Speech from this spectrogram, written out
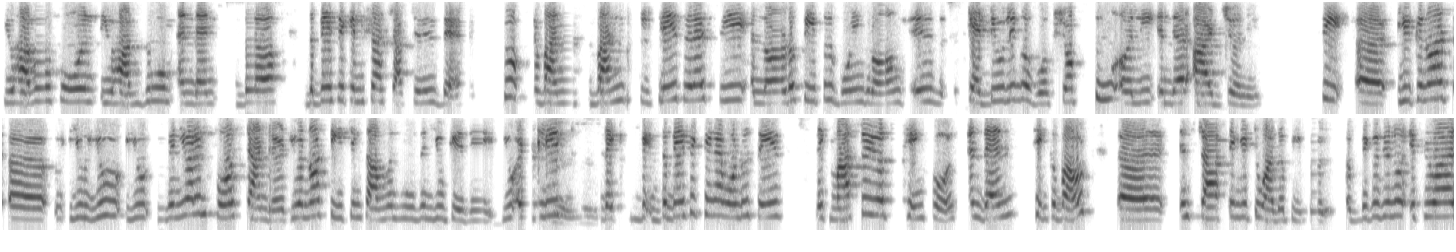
you have a phone, you have Zoom, and then the the basic infrastructure is there. So one one place where I see a lot of people going wrong is scheduling a workshop too early in their art journey. See uh, you cannot uh, you you you when you are in first standard you are not teaching someone who's in ukg you at least mm-hmm. like b- the basic thing i want to say is like master your thing first and then think about uh, instructing it to other people. Uh, because you know if you are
